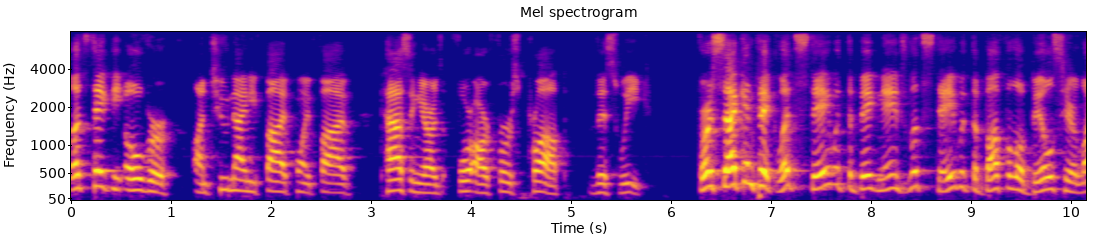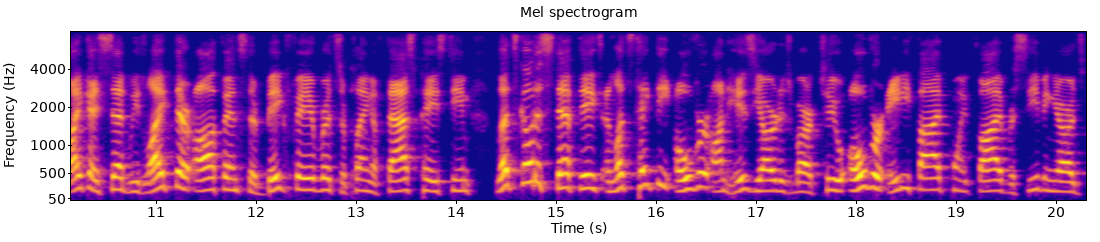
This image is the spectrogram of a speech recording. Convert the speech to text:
Let's take the over on 295.5 passing yards for our first prop this week. For a second pick, let's stay with the big names. Let's stay with the Buffalo Bills here. Like I said, we like their offense. They're big favorites. They're playing a fast paced team. Let's go to Steph Diggs and let's take the over on his yardage mark, too. Over 85.5 receiving yards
